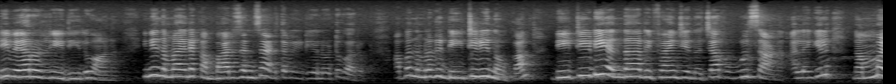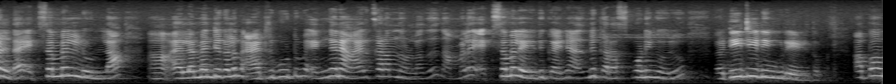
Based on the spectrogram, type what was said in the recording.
ഡി വേറൊരു രീതിയിലുമാണ് ഇനി നമ്മൾ അതിന്റെ കമ്പാരിസൺസ് അടുത്ത വീഡിയോയിലോട്ട് വരും. അപ്പോൾ നമ്മൾക്ക് ഡി ടി ഡി നോക്കാം. ഡി ടി ഡി എന്താ ഡിഫൈൻ ചെയ്യുന്നത് വെച്ചാൽ റൂൾസ് ആണ്. അല്ലെങ്കിൽ നമ്മളുടെ എക്സ് എം എല്ലിലുള്ള എലമെന്റുകളും ആട്രിബ്യൂട്ടും എങ്ങനെ ആയിരിക്കണം എന്നുള്ളത് നമ്മൾ എക്സ് എം എൽ എഴുതി കഴിഞ്ഞാൽ അതിന് കറസ്പോണ്ടിങ് ഒരു ഡി ടി ഡിയും കൂടി എഴുതും. അപ്പം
